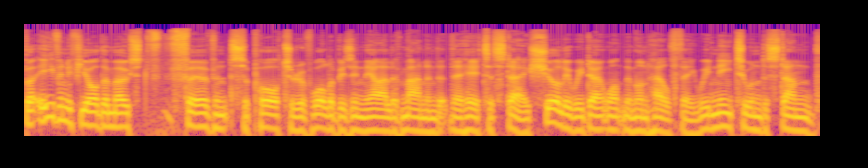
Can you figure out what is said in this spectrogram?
but even if you're the most fervent supporter of wallabies in the Isle of Man and that they're here to stay, surely we don't want them unhealthy. We need to understand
